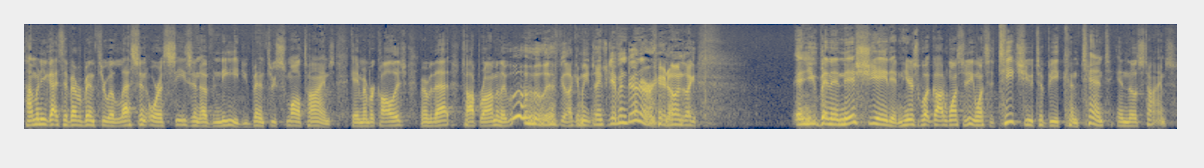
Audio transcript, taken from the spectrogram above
How many of you guys have ever been through a lesson or a season of need? You've been through small times. Okay, remember college? Remember that? Top ramen, like, ooh, I feel like I'm eating Thanksgiving dinner, you know, and it's like, and you've been initiated. And here's what God wants to do He wants to teach you to be content in those times.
